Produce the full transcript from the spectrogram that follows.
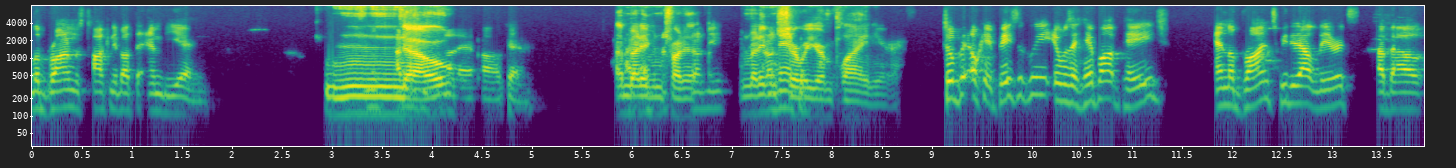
LeBron was talking about the NBA. I don't know if you no. Oh, okay. I'm not even trying to. I'm not even don't think I sure what you're implying here. So okay, basically, it was a hip hop page, and LeBron tweeted out lyrics about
